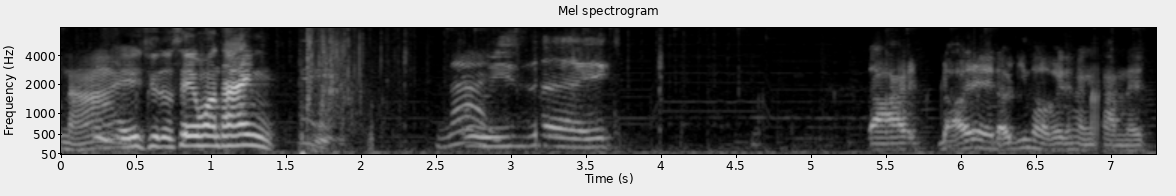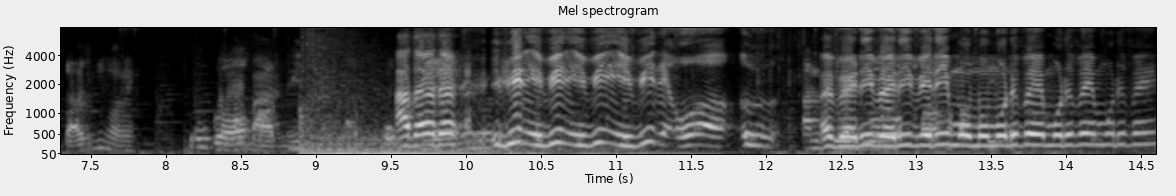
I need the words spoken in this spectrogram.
Này, chưa được xe hoàn thành. Nice. Giời. Rồi, đổi đi, đổi chiến thuật đi hoàn thành này, đổi chiến thuật đi. Google. À thế thế, invite invite invite invite. Ủa ừ. Ê, về đi về đi về đi một một một đi về một đi về một đi về.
